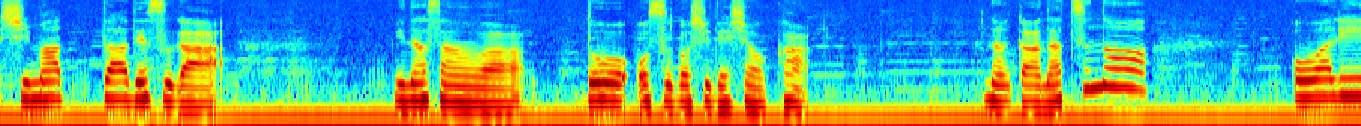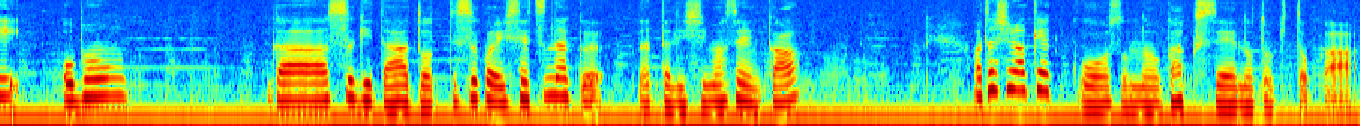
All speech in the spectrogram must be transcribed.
しまったですが皆さんはどうお過ごしでしょうか？なんか夏の終わりお盆が過ぎた後ってすごい切なくなったりしませんか？私は結構その学生の時とか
